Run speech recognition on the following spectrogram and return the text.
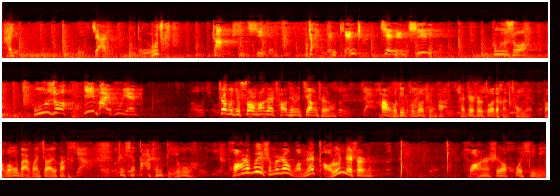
还有你家里的奴才。仗势欺人，占人田产，奸人妻女，胡说，胡说，一派胡言。这不就双方在朝廷上僵持吗？汉武帝不做评判，他这事做的很聪明，把文武百官叫一块儿。这些大臣嘀咕啊，皇上为什么让我们来讨论这事呢？皇上是要和稀泥。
